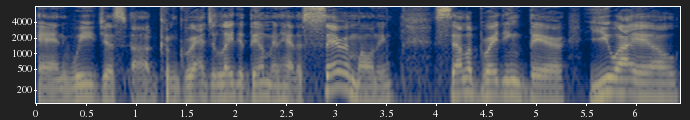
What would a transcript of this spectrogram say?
and we just uh, congratulated them and had a ceremony celebrating their UIL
